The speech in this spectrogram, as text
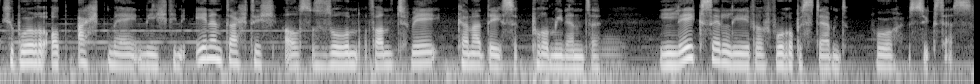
Geboren op 8 mei 1981 als zoon van twee Canadese prominenten, leek zijn leven voorbestemd voor succes.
